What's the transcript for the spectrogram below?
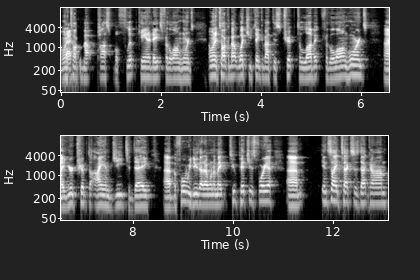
I want Okay. to talk about possible flip candidates for the Longhorns. I want to talk about what you think about this trip to Lubbock for the Longhorns. Uh, your trip to IMG today. Uh, before we do that, I want to make two pitches for you. Um, InsideTexas.com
